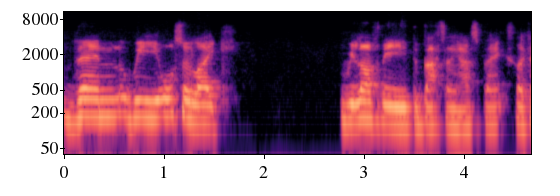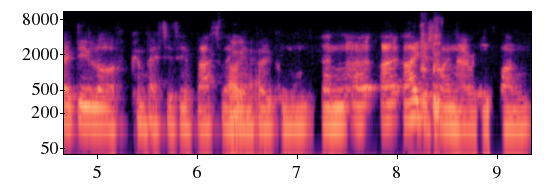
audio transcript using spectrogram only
then we also like we love the the battling aspects. Like I do love competitive battling Oh, in. Pokemon, and I, I I just find that really fun.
